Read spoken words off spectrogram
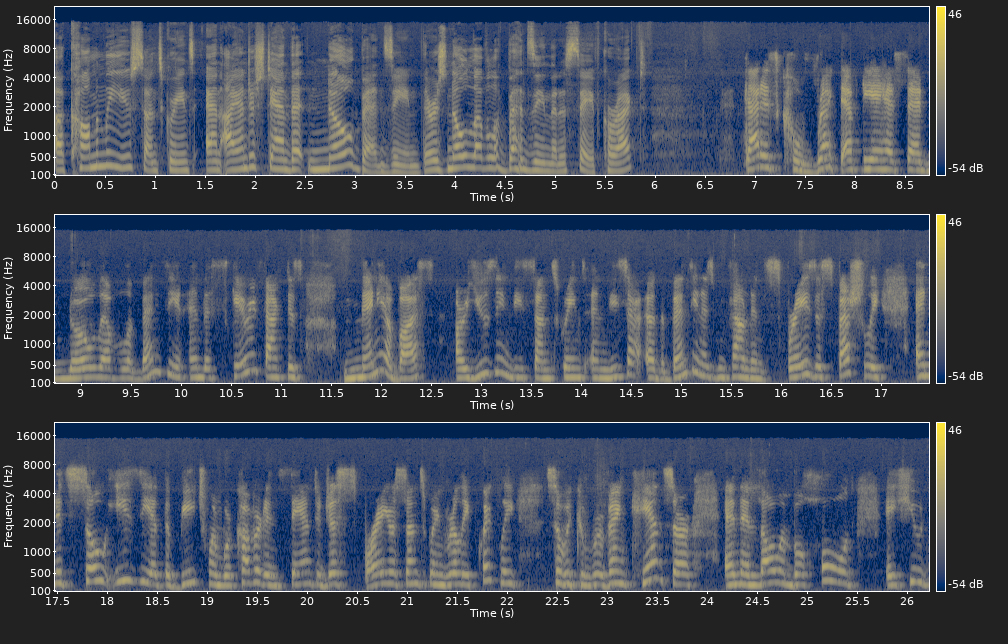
uh, commonly used sunscreens, and I understand that no benzene, there is no level of benzene that is safe, correct? That is correct. FDA has said no level of benzene. And the scary fact is, many of us are using these sunscreens and these are uh, the benzene has been found in sprays especially and it's so easy at the beach when we're covered in sand to just spray your sunscreen really quickly so we can prevent cancer and then lo and behold a huge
